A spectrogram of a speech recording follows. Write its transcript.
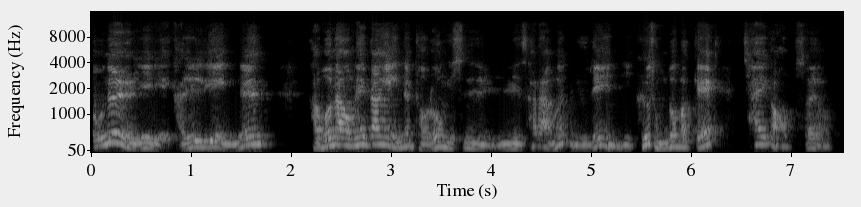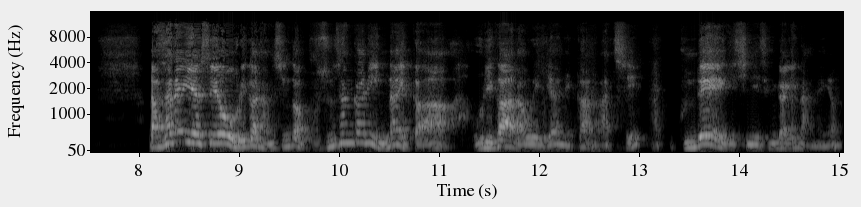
오늘 이 갈릴리에 있는 가버나움 해당에 있는 더러운 귀신 들린 사람은 유대인. 그 정도밖에 차이가 없어요. 나사렛이었어요. 우리가 당신과 무슨 상관이 있나이까? 우리가 라고 얘기하니까 마치 군대의 귀신이 생각이 나네요.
